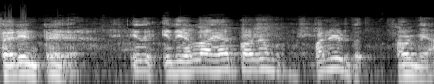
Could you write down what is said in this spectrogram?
சரின்ட்டு இது இது எல்லா ஏற்பாடும் பண்ணிடுது சௌமியா.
